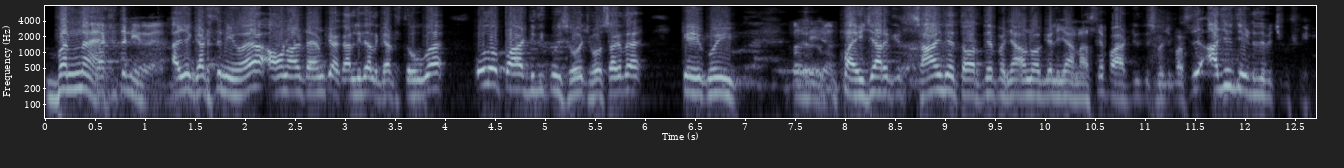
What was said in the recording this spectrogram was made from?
ਬੰਨਾ ਹੈ। ਗਠਤ ਨਹੀਂ ਹੋਇਆ। ਅਜੇ ਗਠਤ ਨਹੀਂ ਹੋਇਆ। ਆਉਣ ਵਾਲੇ ਟਾਈਮ 'ਚ ਅਕਾਲੀ ਦਲ ਗਠਤ ਹੋਊਗਾ। ਉਦੋਂ ਪਾਰਟੀ ਦੀ ਕੋਈ ਸੋਚ ਹੋ ਸਕਦਾ ਕਿ ਕੋਈ ਭਾਈਚਾਰਕ ਸਾਂਝ ਦੇ ਤੌਰ ਤੇ ਪੰਜਾਬ ਨੂੰ ਅੱਗੇ ਲਿਜਾਣ ਵਾਸਤੇ ਪਾਰਟੀ ਦੀ ਸੋਚ ਬਰਸੇ ਅੱਜ ਦੀ ਡੇਟ ਦੇ ਵਿੱਚ ਕੁਝ ਵੀ ਨਹੀਂ।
